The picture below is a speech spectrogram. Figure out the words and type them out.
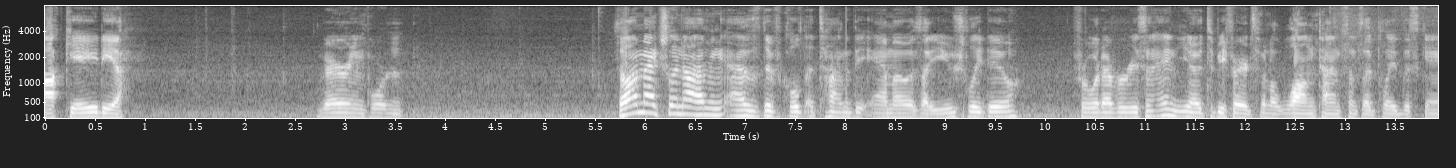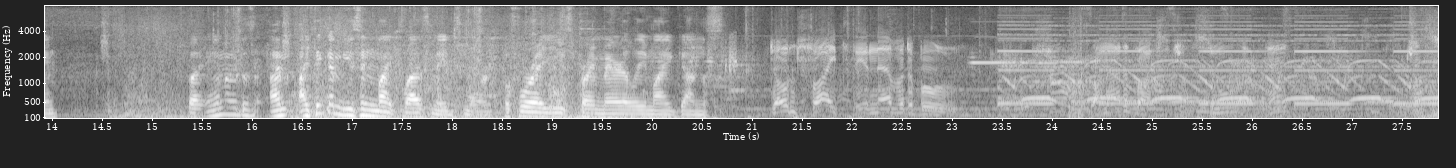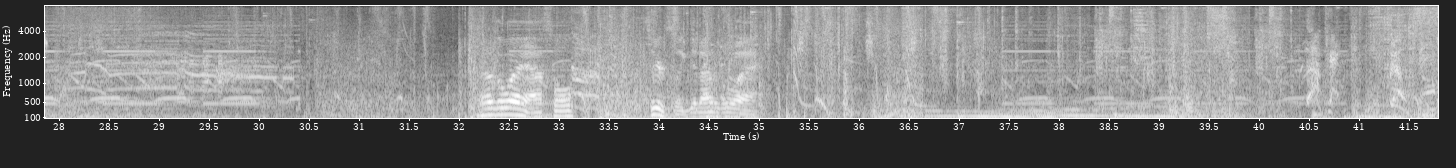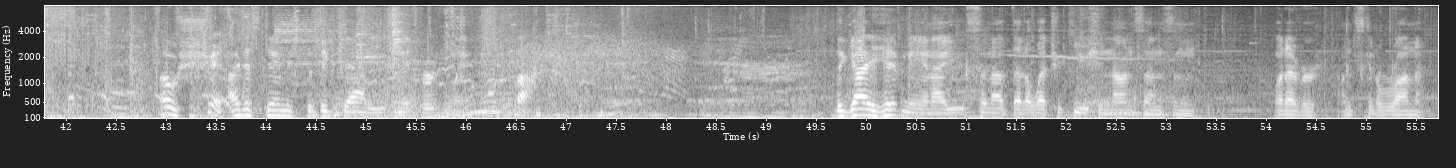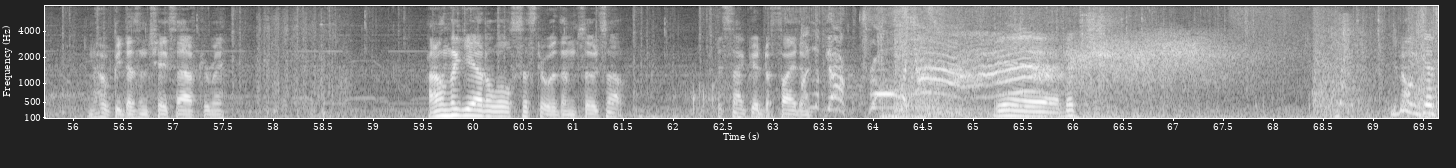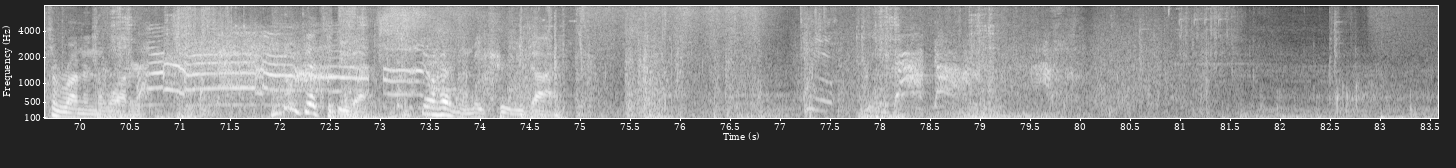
Arcadia. Very important. So I'm actually not having as difficult a time with the ammo as I usually do, for whatever reason. And, you know, to be fair, it's been a long time since I played this game. But ammo does... I'm, I think I'm using my plasmids more, before I use primarily my guns. Don't fight the inevitable. Run out of oxygen Get out of the way, asshole. Seriously, get out of the way. Oh shit, I just damaged the Big Daddy inadvertently. Fuck. The guy hit me and I sent out that electrocution nonsense and whatever. I'm just gonna run and hope he doesn't chase after me. I don't think he had a little sister with him, so it's not it's not good to fight him. Ah! Yeah, bitch. You don't get to run in the water. You don't get to do that. Just go ahead and make sure you die.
